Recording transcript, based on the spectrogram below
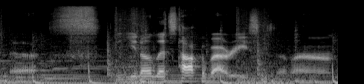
And, uh, you know, let's talk about racism. Um,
